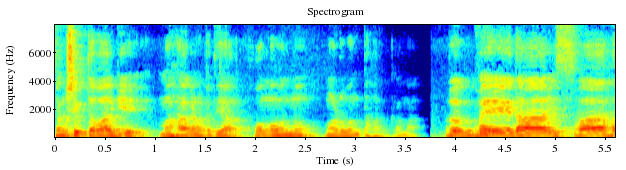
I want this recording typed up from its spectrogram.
ಸಂಕ್ಷಿಪ್ತವಾಗಿ ಮಹಾಗಣಪತಿಯ ಹೋಮವನ್ನು ಮಾಡುವಂತಹ ಕ್ರಮ. ಋಗ್ವೇದಾಯ ಸ್ವಾಹ.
